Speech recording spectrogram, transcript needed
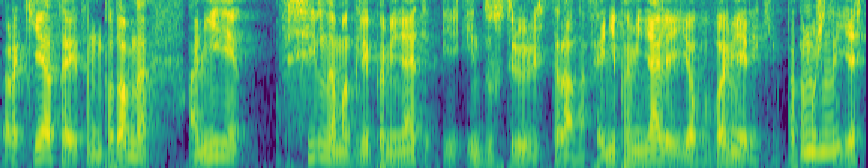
ракеты и тому подобное, они сильно могли поменять и индустрию ресторанов. И они поменяли ее в Америке, потому что есть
